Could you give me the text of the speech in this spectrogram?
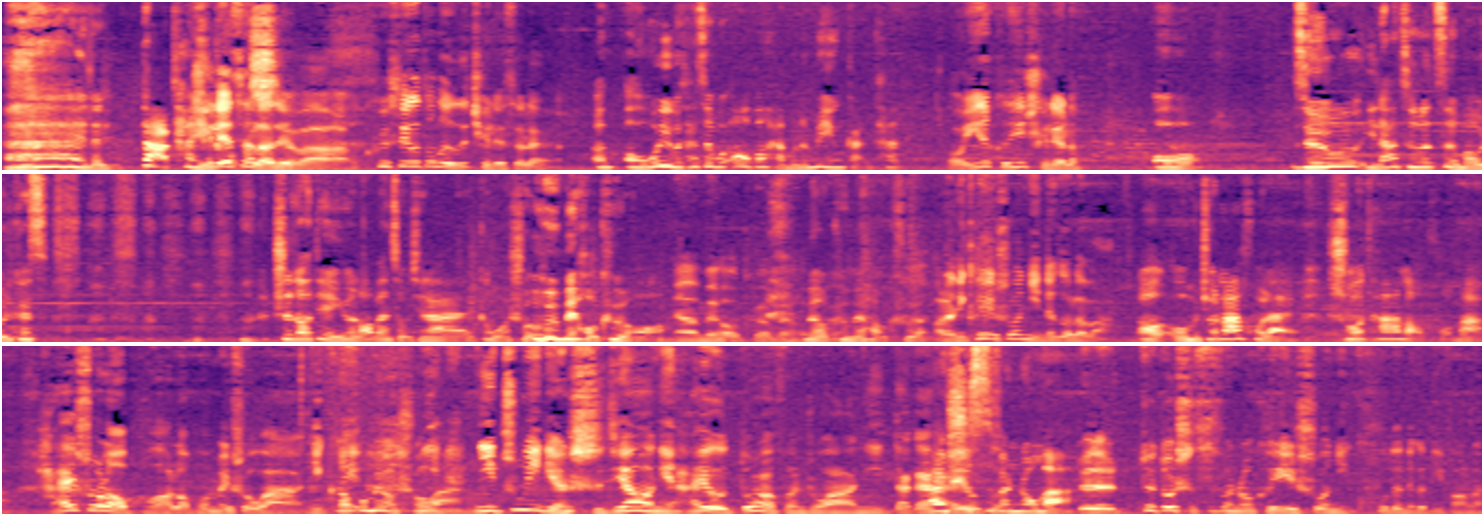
哎的大叹一口气。吃力死了对？吧？看三个钟头是吃力死了。嗯哦，我以为他在为奥本海默的命运感叹。哦，伊肯定吃力了。哦，然后伊拉走了之后嘛，我就开始，直到电影院老板走进来跟我说，哦 没好看哦，呃，没好看，没好看。没好看，没好看。好了，你可以说你那个了吧？哦，我们就拉回来说他老婆嘛，还说老婆，老婆没说完，你可以。老婆没有说完你你注意点时间哦，你还有多少分钟啊？你大概还有十四分钟吧。对对，最多十四分钟可以说你哭的那个地方了。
